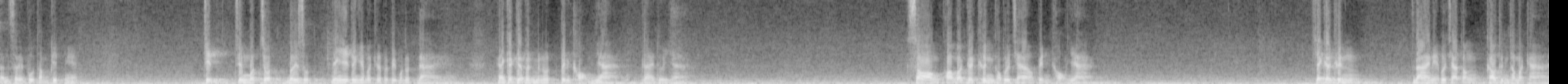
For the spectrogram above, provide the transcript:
สรรเสริญผู้ทำผิดเนี้ยจิตจึงหมดจดบริสุทธิ์ อย่างนี้ถึงจะมาเกิดไปเป็นมนุษย์ได้งั้นการเกิดเป็นมนุษย์เป็นของยากได้โดยยาก สองความบังเกิดขึ้นของพระเจ้าเป็นของยาก จะเกิดขึ้นได้เนี่ยพระเจ้าต้องเข้าถึงธรรมกาย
